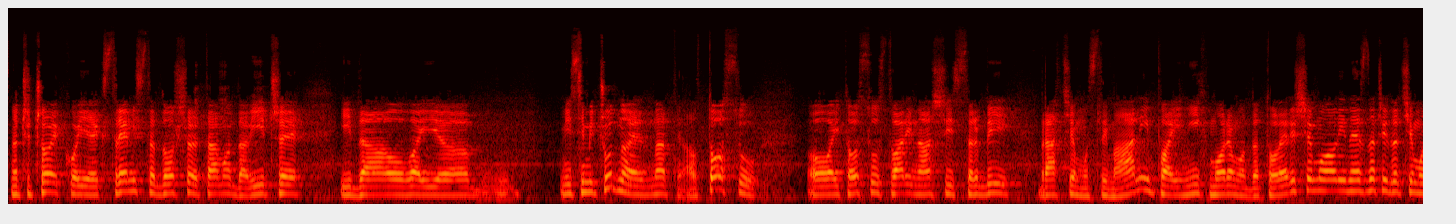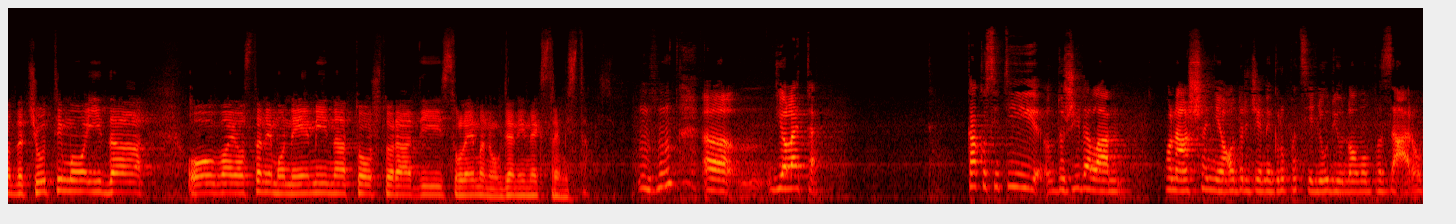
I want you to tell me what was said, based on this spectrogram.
Znači čovjek koji je ekstremista došao je tamo da viče i da, ovaj, uh, mislim i čudno je, znate, ali to su, ovaj, to su u stvari naši Srbi, braća muslimani, pa i njih moramo da tolerišemo, ali ne znači da ćemo da ćutimo i da ovaj, ostanemo nemi na to što radi Suleman Ugljanin ekstremista. Uh -huh. uh, Violeta, kako si ti doživela ponašanje određene grupacije ljudi u Novom pazaru.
